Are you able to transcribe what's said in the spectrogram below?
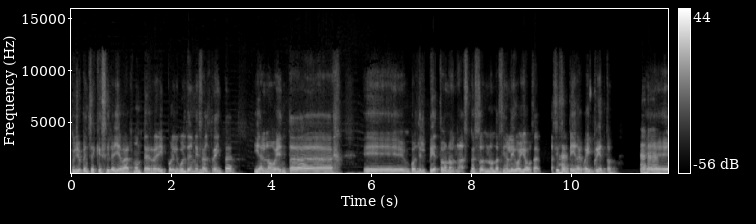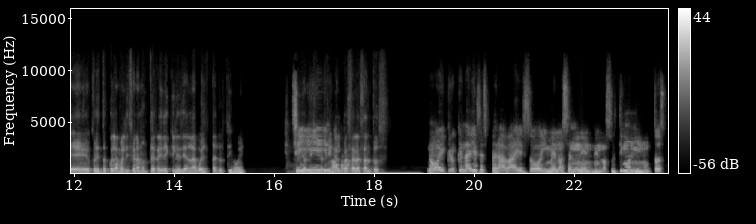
pues yo pensé que se iba a llevar Monterrey por el gol de mesa al 30 y al 90 eh, un gol del Prieto, no, no, eso, no, así no le digo yo, o sea, así se pide, güey, Prieto. Eh, pues le tocó la maldición a Monterrey de que les dieran la vuelta al último, ¿eh? Sí, al, final pasar a Santos. No, y creo que nadie se esperaba eso, y menos en, en, los últimos minutos.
